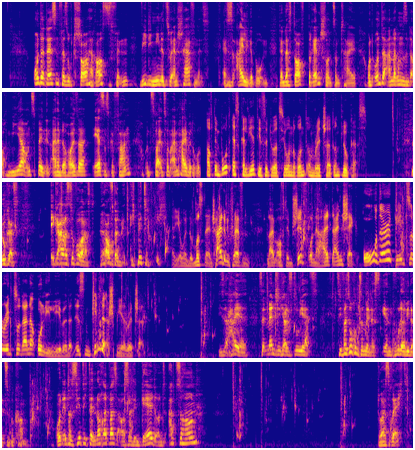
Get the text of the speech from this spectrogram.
Unterdessen versucht Shaw herauszufinden, wie die Mine zu entschärfen ist. Es ist Eile geboten, denn das Dorf brennt schon zum Teil und unter anderem sind auch Mia und Spin in einem der Häuser erstens gefangen und zweitens von einem Hai bedroht. Auf dem Boot eskaliert die Situation rund um Richard und Lukas. Lukas, egal was du vorhast, hör auf damit, ich bitte dich. Hey Junge, du musst eine Entscheidung treffen. Bleib auf dem Schiff und erhalt deinen Scheck. Oder geh zurück zu deiner Uniliebe. Das ist ein Kinderspiel, Richard. Diese Haie sind menschlicher als du jetzt. Sie versuchen zumindest, ihren Bruder wiederzubekommen. Und interessiert dich denn noch etwas außer dem Geld und abzuhauen? Du hast recht.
